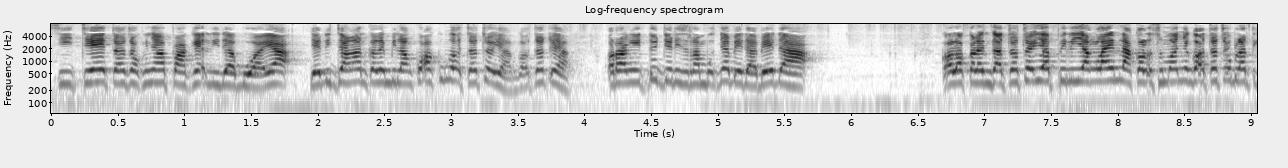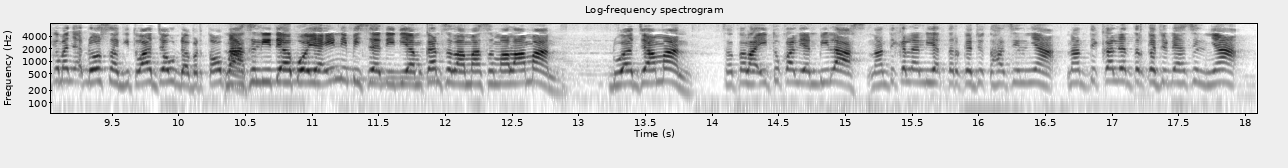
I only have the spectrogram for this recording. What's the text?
Si C cocoknya pakai lidah buaya. Jadi jangan kalian bilang kok aku nggak cocok ya, nggak cocok ya. Orang itu jenis rambutnya beda-beda. Kalau kalian nggak cocok ya pilih yang lain lah. Kalau semuanya nggak cocok berarti banyak dosa gitu aja udah bertobat. Nah, si lidah buaya ini bisa didiamkan selama semalaman, dua jaman. Setelah itu kalian bilas. Nanti kalian lihat terkejut hasilnya. Nanti kalian terkejut hasilnya.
